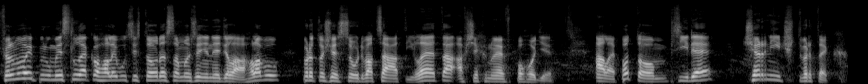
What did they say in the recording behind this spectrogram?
filmový průmysl jako Hollywood si z tohohle samozřejmě nedělá hlavu, protože jsou 20. léta a všechno je v pohodě. Ale potom přijde Černý čtvrtek,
